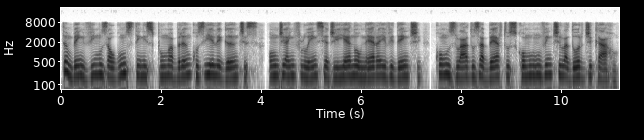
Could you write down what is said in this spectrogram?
Também vimos alguns tênis Puma brancos e elegantes, onde a influência de Yenon era evidente, com os lados abertos como um ventilador de carro.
